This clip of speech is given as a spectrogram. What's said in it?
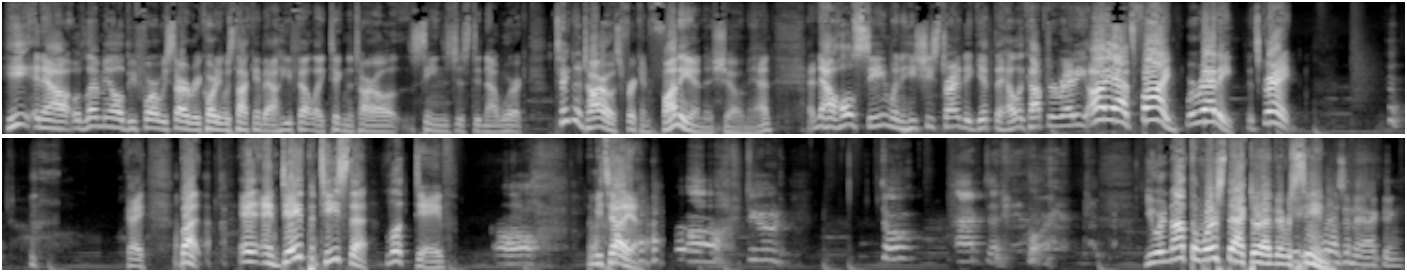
he now Lemuel before we started recording was talking about he felt like Tig Notaro scenes just did not work. Tig Notaro is freaking funny in this show, man. And that whole scene when he she's trying to get the helicopter ready. Oh yeah, it's fine. We're ready. It's great. Okay, but and, and Dave Bautista, look, Dave. Oh, Let me tell you. oh, dude, don't act anymore. You are not the worst actor I've ever He, he wasn't acting.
